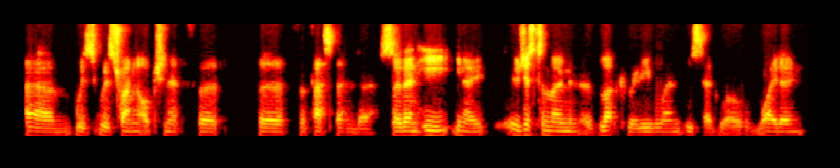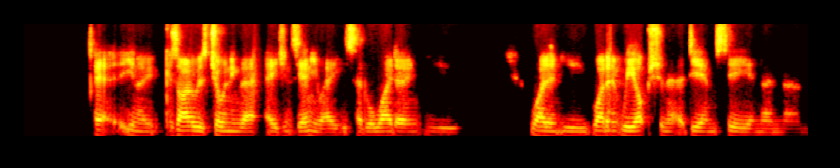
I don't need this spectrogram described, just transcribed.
um, was was trying to option it for for for Fassbender. So then he, you know, it was just a moment of luck really when he said, "Well, why don't eh, you know?" Because I was joining their agency anyway. He said, "Well, why don't you? Why don't you? Why don't we option it at DMC?" And then um,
